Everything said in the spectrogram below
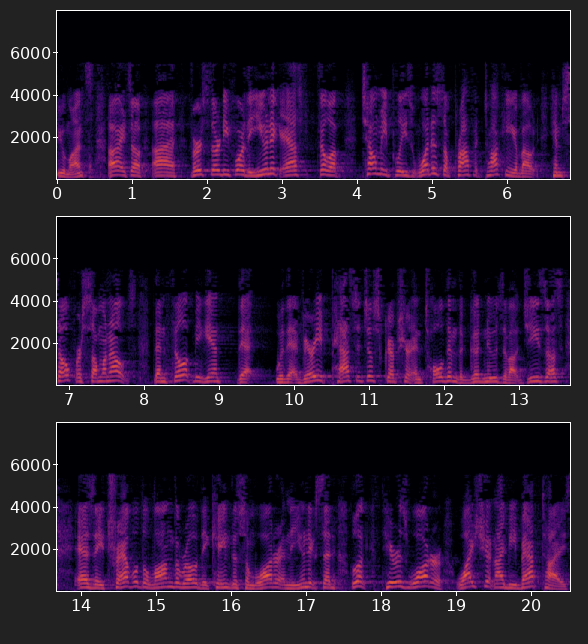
few months. All right, so uh, verse 34 the eunuch asked Philip, Tell me, please, what is the prophet talking about, himself or someone else? Then Philip began that with that very passage of scripture and told him the good news about Jesus. As they traveled along the road, they came to some water, and the eunuch said, Look, here is water. Why shouldn't I be baptized?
